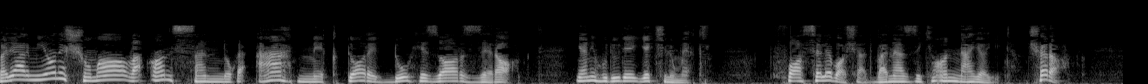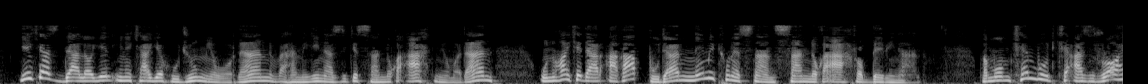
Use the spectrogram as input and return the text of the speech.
و در میان شما و آن صندوق عهد مقدار دو هزار زرا یعنی حدود یک کیلومتر فاصله باشد و نزدیک آن نیایید. چرا؟ یکی از دلایل اینه که اگر هجوم می آوردن و همگی نزدیک صندوق عهد می اومدن اونهایی که در عقب بودن نمی‌تونستن صندوق عهد را ببینن و ممکن بود که از راه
